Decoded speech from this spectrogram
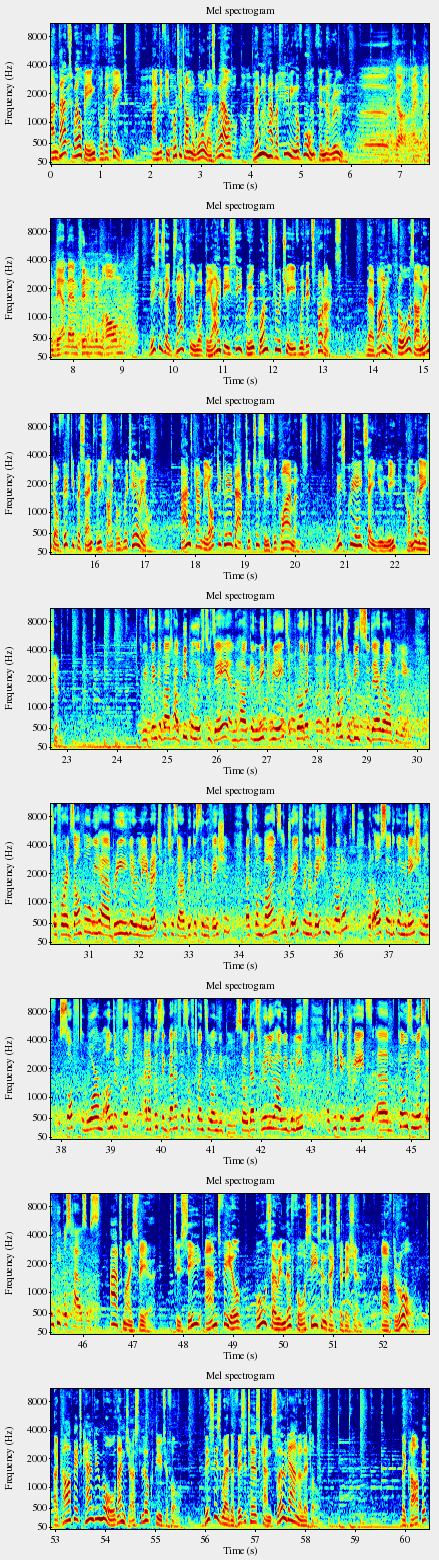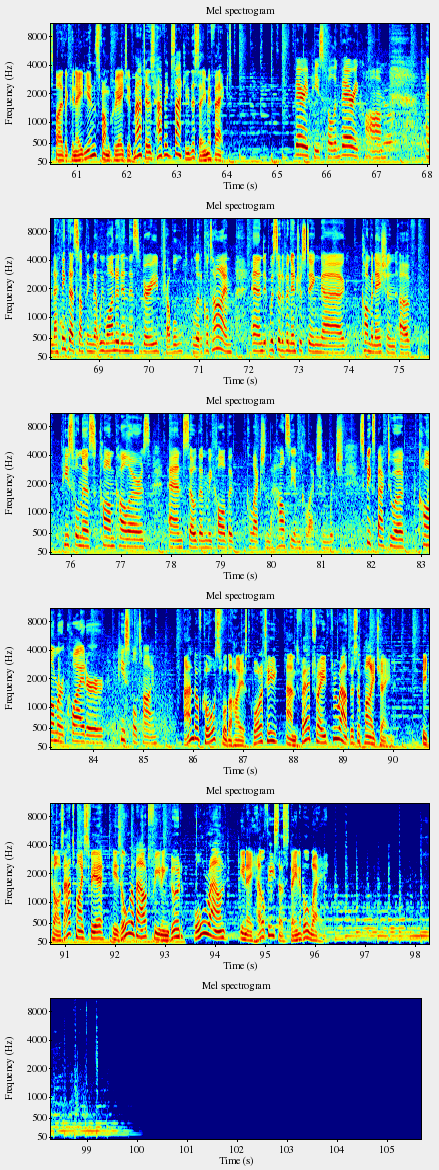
And that's well-being for the feet. And if you put it on the wall as well, then you have a feeling of warmth in the room. This is exactly what the IVC Group wants to achieve with its products. Their vinyl floors are made of 50% recycled material and can be optically adapted to suit requirements. This creates a unique combination. We think about how people live today and how can we create a product that contributes to their well-being. So for example, we are bringing here Layred, which is our biggest innovation, that combines a great renovation product, but also the combination of soft, warm underfoot and acoustic benefits of 21 dB. So that's really how we believe that we can create um, coziness in people's houses. At Atmysphere, to see and feel, also in the Four Seasons exhibition. After all, a carpet can do more than just look beautiful. This is where the visitors can slow down a little. The carpets by the Canadians from Creative Matters have exactly the same effect. Very peaceful and very calm. And I think that's something that we wanted in this very troubled political time. And it was sort of an interesting uh, combination of peacefulness, calm colors, and so then we call the collection the Halcyon Collection, which speaks back to a calmer, quieter, peaceful time. And of course for the highest quality and fair trade throughout the supply chain. Because Atmysphere is all about feeling good all round in a healthy, sustainable way.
